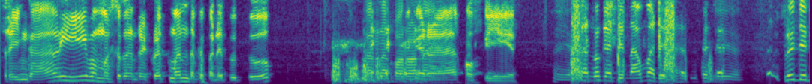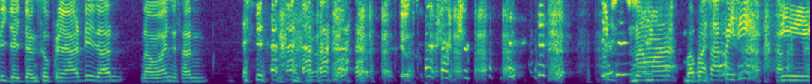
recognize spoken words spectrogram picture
sering kali memasukkan rekrutmen tapi pada tutup karena corona. karena covid iya. San lu ganti nama deh San iya. Lu jadi Jajang Supriyadi San namanya San. Nama bapak sapi sih di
